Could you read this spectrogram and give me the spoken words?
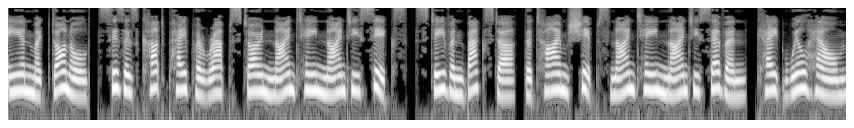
Ian McDonald, Scissors Cut Paper Wrap Stone 1996, Stephen Baxter, The Time Ships 1997, Kate Wilhelm,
